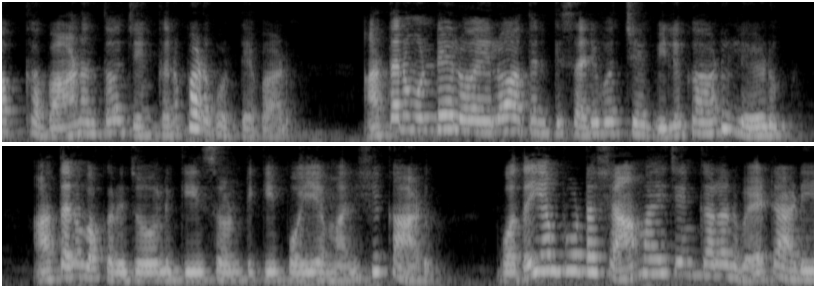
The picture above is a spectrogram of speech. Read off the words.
ఒక్క బాణంతో జింకను పడగొట్టేవాడు. అతను ఉండే లోయలో అతనికి సరివచ్చే విలుగాడు లేడు. అతను ఒకరి జోలికి సొంటికి పోయే మనిషి కాడు. ఉదయం పూట శామాయి జింకలను వేటాడి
